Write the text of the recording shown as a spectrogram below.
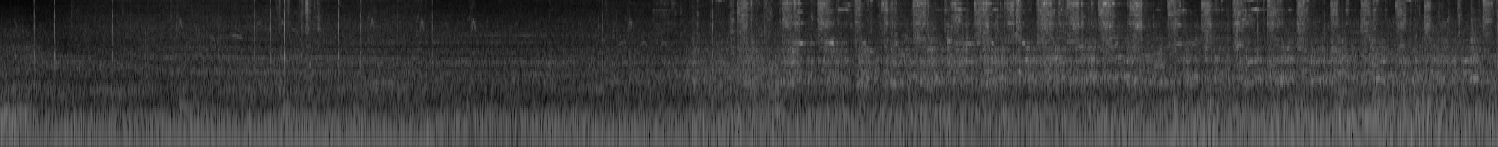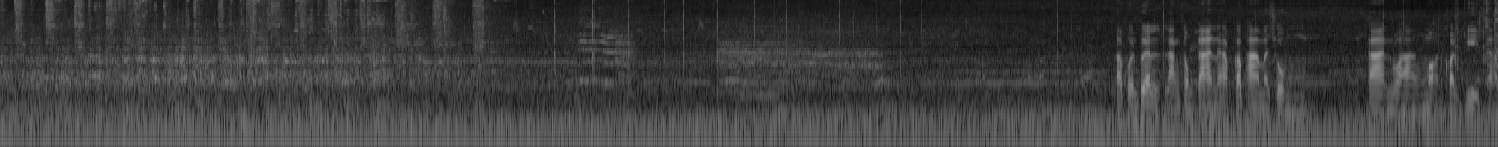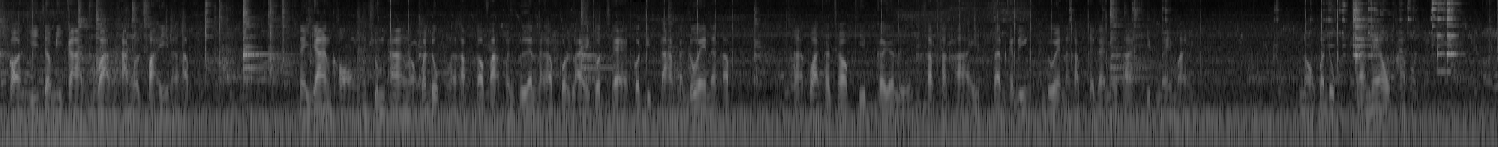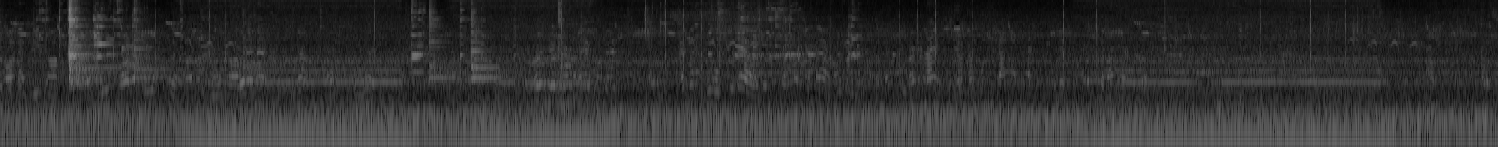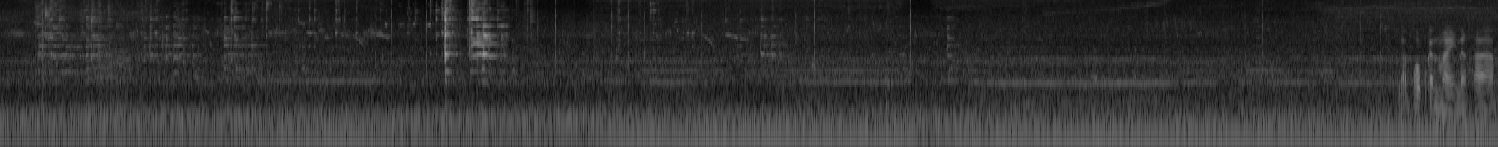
ครับเพื่อนๆหลังสงการนะครับ ก็พามาชมการวางหมอนคอนกรีตนะครับ ก่อนที่จะมีการวางทางรถไฟนะครับ ในย่านของชุมทางหนองประดุกนะครับ ก็ฝากเพื่อนๆนะครับ กดไลค์กดแชร์กดติดตามกันด้วยนะครับ หากว่าถ้าชอบคลิปก็อย่าลืมซับสไครต์สั่นกระดิ่งกันด้วยนะครับ จะได้ไม่พลาดคลิปใหม่ ๆ หนองประดุกชาแนลครับ แล้วพบกันใหม่นะครับ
